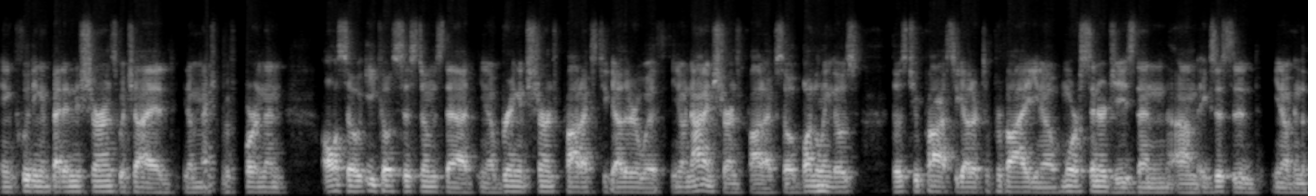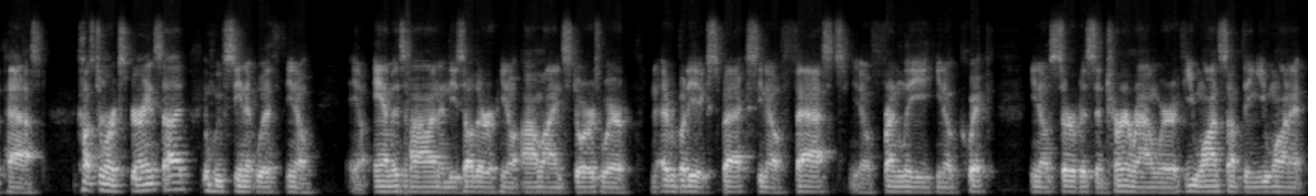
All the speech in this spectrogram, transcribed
including embedded insurance, which I had you know mentioned before, and then also ecosystems that you know bring insurance products together with you know non-insurance products. So bundling those those two products together to provide you know more synergies than um, existed you know in the past. Customer experience side, we've seen it with you know you know Amazon and these other you know online stores where everybody expects you know fast you know friendly you know quick you know service and turnaround where if you want something you want it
